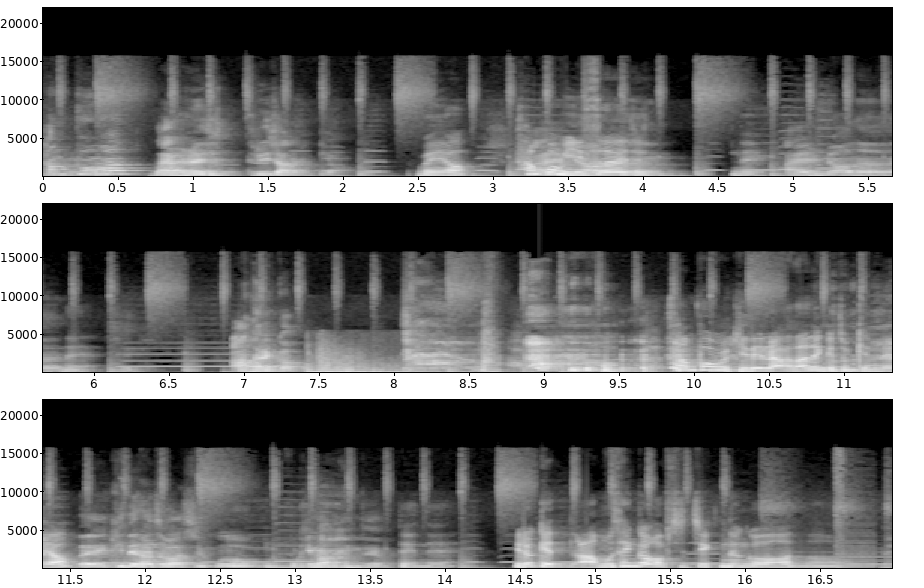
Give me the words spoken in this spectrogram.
상품은 말해드리지 않을게요. 왜요? 상품이 알면은- 있어야지. 네. 알면은 네. 안 할까 봐. 상품을 기대를 안 하는 게 좋겠네요. 네, 기대하지 마시고 보기만 하면 돼요. 네네. 이렇게 아무 생각 없이 찍는 건, 어, 네,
